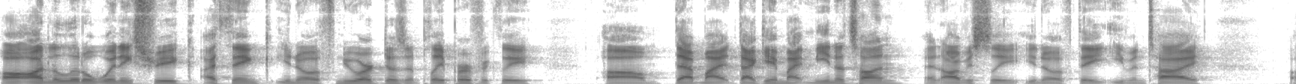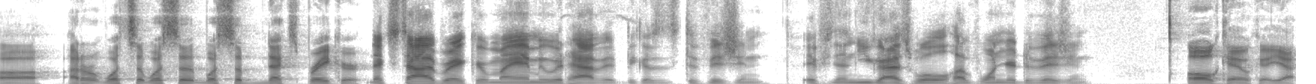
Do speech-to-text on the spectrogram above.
uh, on a little winning streak, I think you know if New York doesn't play perfectly, um, that might that game might mean a ton. And obviously, you know, if they even tie. Uh, I don't know what's the what's the what's the next breaker. Next tiebreaker, Miami would have it because it's division. If then you guys will have won your division. Oh, okay, okay, yeah.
